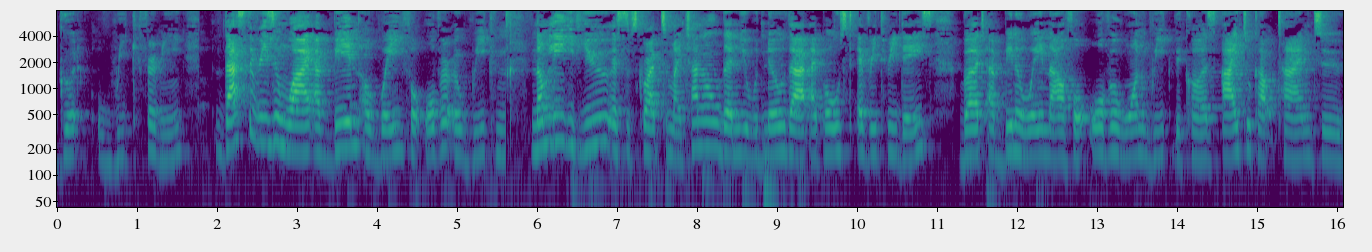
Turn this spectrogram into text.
good week for me that's the reason why I've been away for over a week. Normally, if you uh, are subscribed to my channel, then you would know that I post every three days. But I've been away now for over one week because I took out time to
